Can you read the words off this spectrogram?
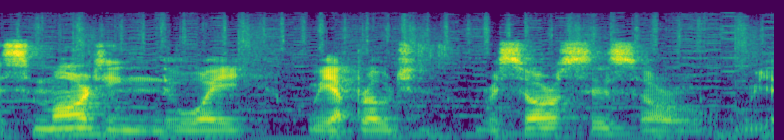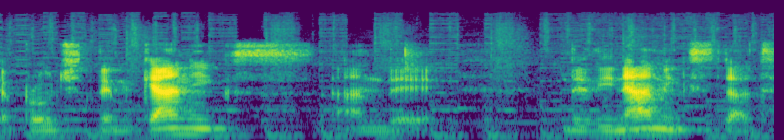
smart in the way we approach resources or we approach the mechanics and the the dynamics that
